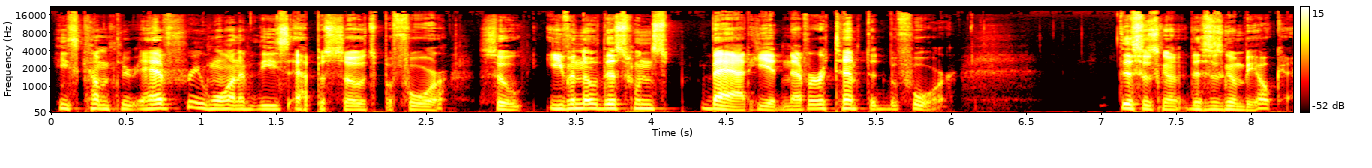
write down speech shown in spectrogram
he's come through every one of these episodes before. So even though this one's bad, he had never attempted before. This is going this is going to be okay.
